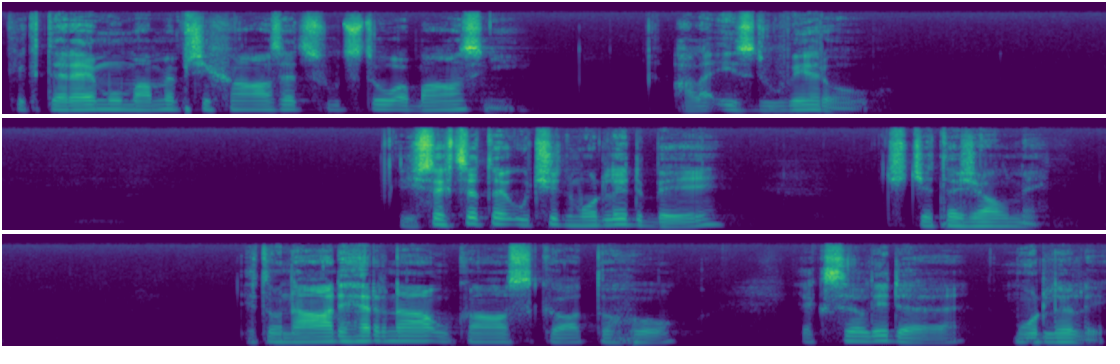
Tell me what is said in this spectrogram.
ke kterému máme přicházet s úctou a bázní, ale i s důvěrou. Když se chcete učit modlitby, čtěte žalmy. Je to nádherná ukázka toho, jak se lidé modlili.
